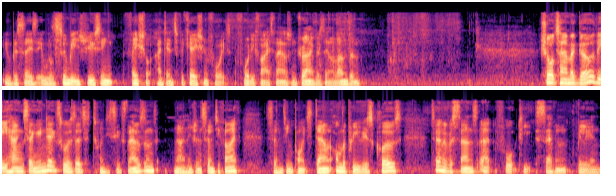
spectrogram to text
Uber says it will soon be introducing facial identification for its 45,000 drivers in London. Short time ago, the Hang Seng Index was at 26,975, 17 points down on the previous close. Turnover stands at $47 billion.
